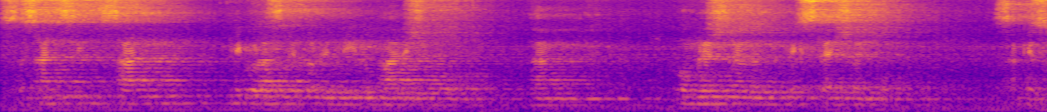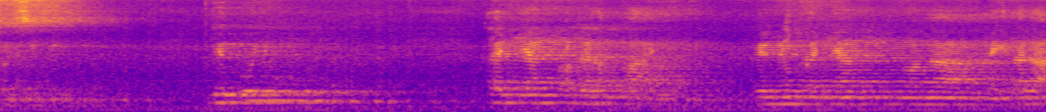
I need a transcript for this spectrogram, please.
Sa San, San Nicolas de Tolentino Parish po ng Congressional Extension po sa Quezon City. Yun po yung kanyang paglalakbay. Yun yung kanyang mga naitala.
